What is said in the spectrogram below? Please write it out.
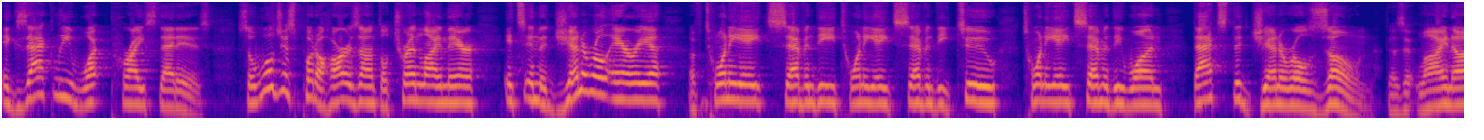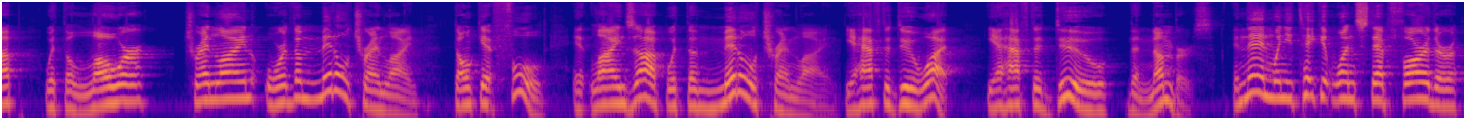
exactly what price that is. So we'll just put a horizontal trend line there. It's in the general area of 2870, 2872, 2871. That's the general zone. Does it line up with the lower trend line or the middle trend line? Don't get fooled. It lines up with the middle trend line. You have to do what? You have to do the numbers. And then when you take it one step farther,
